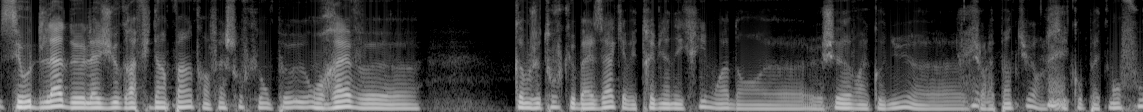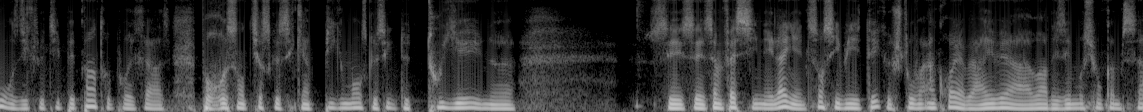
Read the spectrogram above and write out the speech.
C'est au-delà de la géographie d'un peintre. Enfin, je trouve qu'on peut, on rêve, euh, comme je trouve que Balzac avait très bien écrit, moi, dans euh, le chef-d'œuvre inconnu euh, sur la peinture. Ouais. C'est complètement fou. On se dit que le type est peintre pour écrire, pour ressentir ce que c'est qu'un pigment, ce que c'est que de touiller une. C'est, c'est- ça me fascine. Et là, il y a une sensibilité que je trouve incroyable. Arriver à avoir des émotions comme ça.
